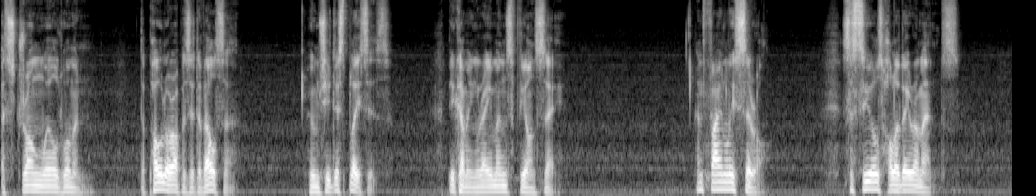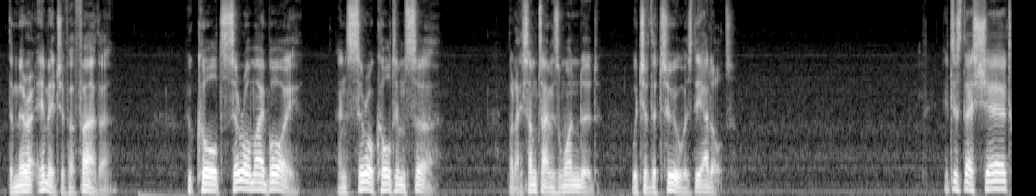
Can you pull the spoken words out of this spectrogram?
a strong willed woman, the polar opposite of Elsa, whom she displaces, becoming Raymond's fiancée. And finally, Cyril, Cecile's holiday romance, the mirror image of her father, who called Cyril my boy, and Cyril called him sir, but I sometimes wondered which of the two was the adult. It is their shared,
